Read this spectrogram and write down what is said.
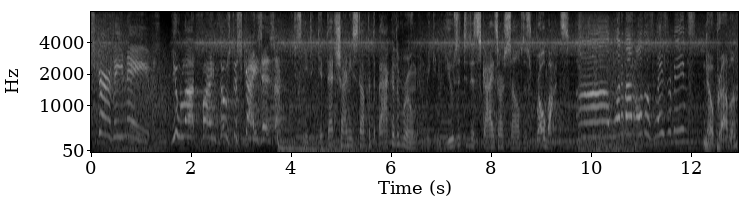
Scurvy knaves. You lot find those disguises. We just need to get that shiny stuff at the back of the room and we can use it to disguise ourselves as robots. Uh, what about all those laser beams? No problem.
